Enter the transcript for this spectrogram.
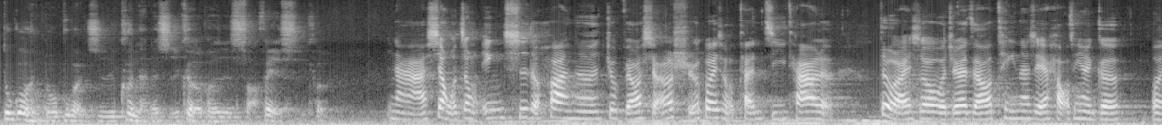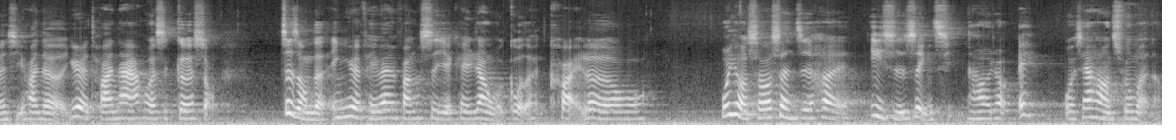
度过很多，不管是困难的时刻，或者是耍废的时刻。那像我这种音痴的话呢，就不要想要学会什么弹吉他了。对我来说，我觉得只要听那些好听的歌，我很喜欢的乐团啊，或者是歌手。这种的音乐陪伴方式也可以让我过得很快乐哦。我有时候甚至会一时兴起，然后就哎，我现在好想出门了，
